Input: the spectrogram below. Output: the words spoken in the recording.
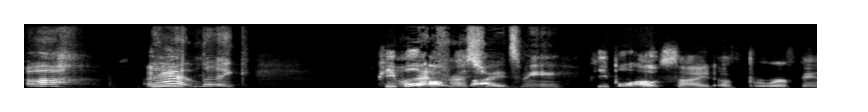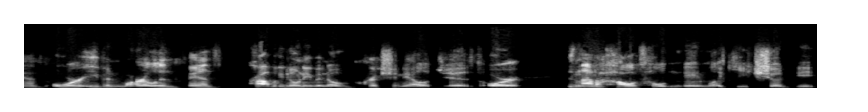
Oh, I that mean, like people oh, that outside frustrates me. people outside of Brewer fans or even Marlin fans probably don't even know who Christian Yelich is, or he's not a household name like he should be.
